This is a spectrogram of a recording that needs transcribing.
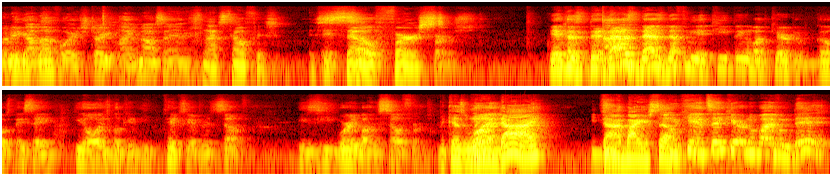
or they got love for, is straight. Like you know what I'm saying? It's not selfish. It's, It's self self first. First. Yeah, because th- that's that's definitely a key thing about the character of Ghost. They say he's always looking. He takes care of himself. He's he worried about himself first. Because when But you die, you die by yourself. You can't take care of nobody if I'm dead.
